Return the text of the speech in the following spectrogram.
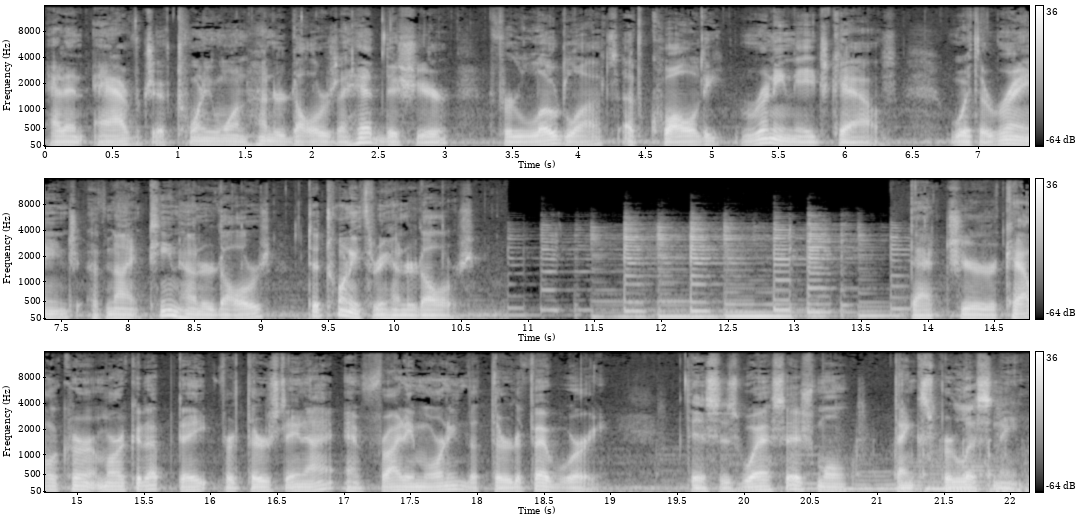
at an average of $2,100 a head this year for load lots of quality running age cows, with a range of $1,900 to $2,300. That's your cattle current market update for Thursday night and Friday morning, the 3rd of February. This is Wes Ishmael. Thanks for listening.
